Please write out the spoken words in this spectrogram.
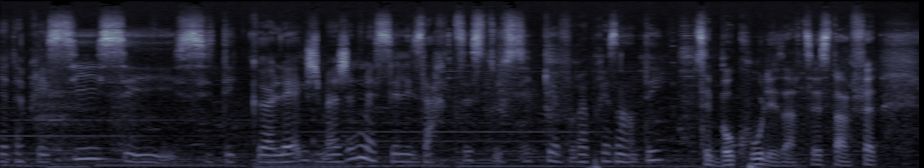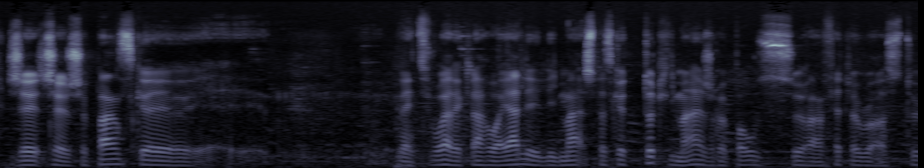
Que tu apprécies, c'est tes collègues, j'imagine, mais c'est les artistes aussi que vous représentez. C'est beaucoup les artistes, en fait. Je, pense que, euh, ben, tu vois, avec la Royale, l'image, parce que toute l'image repose sur, en fait, le roster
